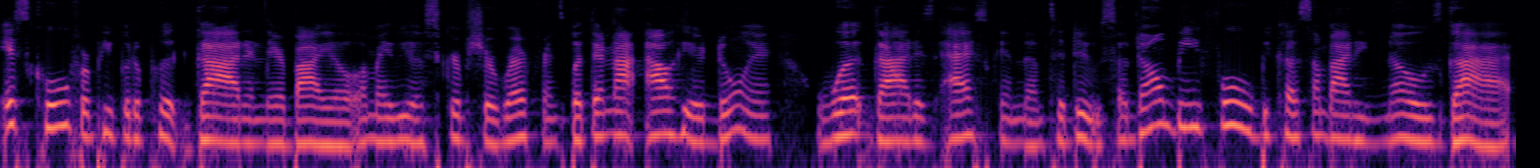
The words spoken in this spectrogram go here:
It's cool for people to put God in their bio or maybe a scripture reference, but they're not out here doing what God is asking them to do. So don't be fooled because somebody knows God.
